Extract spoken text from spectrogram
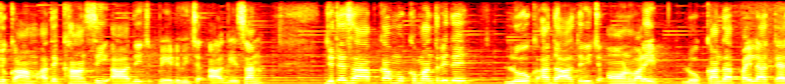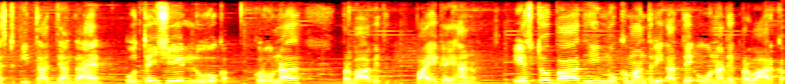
ਜ਼ੁਕਾਮ ਅਤੇ ਖਾਂਸੀ ਆਦਿ ਦੀ ਚਪੇਟ ਵਿੱਚ ਆ ਗਏ ਸਨ, ਜਿੱਥੇ ਸਾਬਕਾ ਮੁੱਖ ਮੰਤਰੀ ਦੇ ਲੋਕ ਅਦਾਲਤ ਵਿੱਚ ਆਉਣ ਵਾਲੇ ਲੋਕਾਂ ਦਾ ਪਹਿਲਾ ਟੈਸਟ ਕੀਤਾ ਜਾਂਦਾ ਹੈ। ਉੱਥੇ ਹੀ 6 ਲੋਕ ਕਰੋਨਾ ਪ੍ਰਭਾਵਿਤ ਪਾਏ ਗਏ ਹਨ। ਇਸ ਤੋਂ ਬਾਅਦ ਹੀ ਮੁੱਖ ਮੰਤਰੀ ਅਤੇ ਉਹਨਾਂ ਦੇ ਪਰਿਵਾਰਕ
